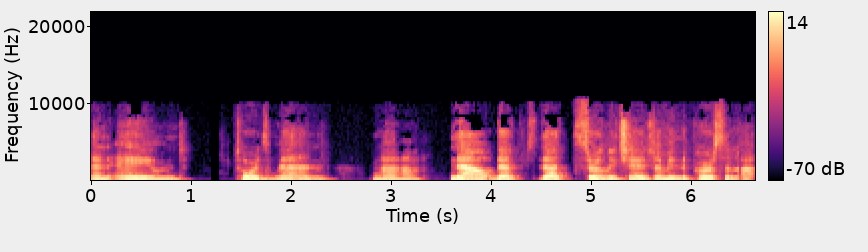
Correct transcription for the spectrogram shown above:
and aimed towards mm-hmm. men. Mm-hmm. Um, now that that certainly changed. I mean, the person uh,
